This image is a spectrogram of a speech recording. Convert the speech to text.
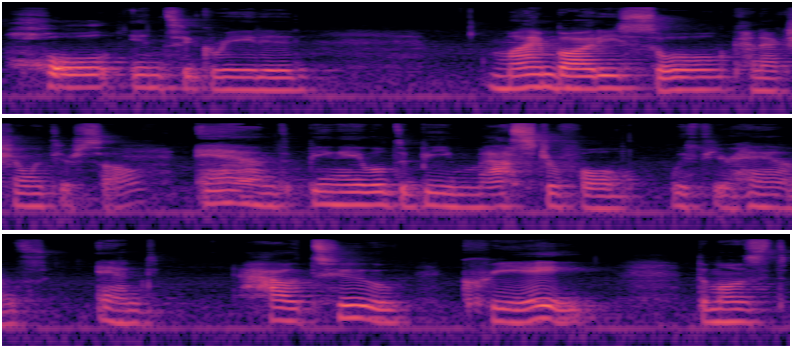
whole integrated mind, body, soul connection with yourself and being able to be masterful with your hands and how to create the most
